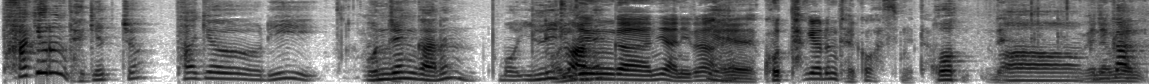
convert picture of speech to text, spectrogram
타결은 되겠죠? 타결이 언젠가는 뭐 1, 2주 안에 언젠간이 아니라 예. 예, 곧 타결은 될 것 같습니다. 곧 네. 아, 왜냐면- 그러니까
